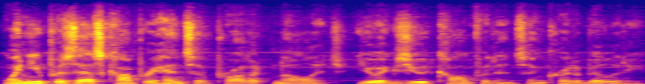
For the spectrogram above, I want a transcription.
When you possess comprehensive product knowledge, you exude confidence and credibility.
